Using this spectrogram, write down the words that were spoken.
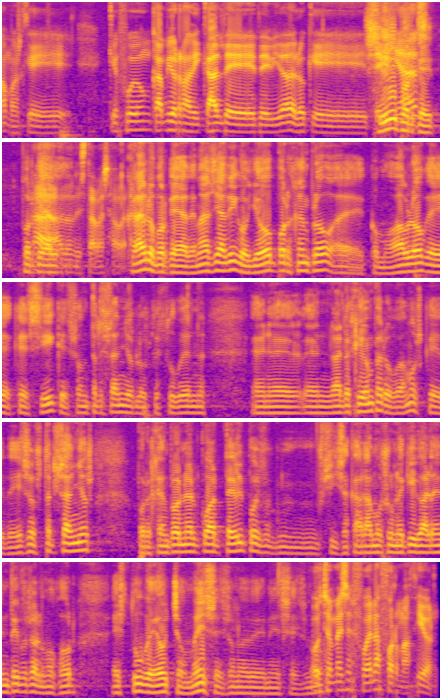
Vamos, que, que, fue un cambio radical de, vida de lo que tenías sí, porque, porque a donde estabas ahora. Claro, porque además ya digo, yo por ejemplo, eh, como hablo que, que, sí, que son tres años los que estuve en, en, la región, pero vamos, que de esos tres años, por ejemplo, en el cuartel, pues mm, si sacáramos un equivalente, pues a lo mejor estuve ocho meses o nueve meses. Ocho meses fue la formación,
